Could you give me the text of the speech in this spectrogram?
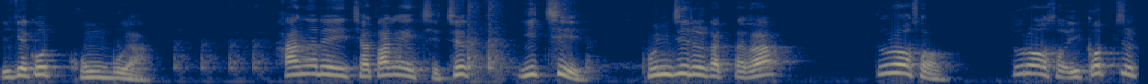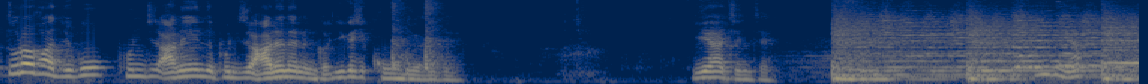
이게 곧 공부야. 하늘의 이치와 땅의 이치, 즉 이치, 본질을 갖다가 뚫어서 뚫어서 이 껍질을 뚫어 가지고 본질 안에 있는 본질을 알아내는 것 이것이 공부야 이게. 이해하지 이제? 1분이야?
